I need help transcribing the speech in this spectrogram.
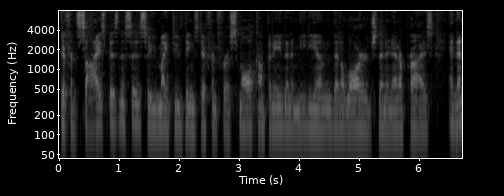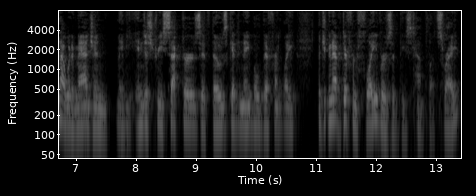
different size businesses. So you might do things different for a small company than a medium, than a large, than an enterprise. And then I would imagine maybe industry sectors if those get enabled differently. But you can have different flavors of these templates, right?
